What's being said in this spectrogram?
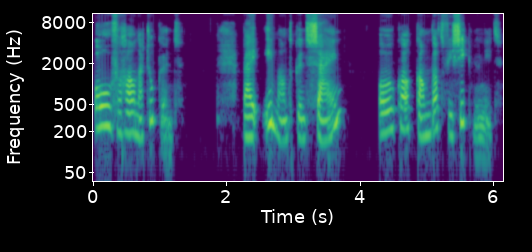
overal naartoe kunt. Bij iemand kunt zijn, ook al kan dat fysiek nu niet.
